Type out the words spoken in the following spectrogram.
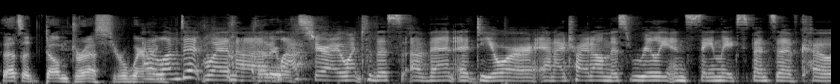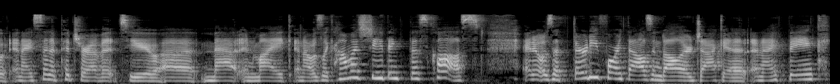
that's a dumb dress you're wearing. I loved it when uh, Anyway. last year I went to this event at Dior and I tried on this really insanely expensive coat and I sent a picture of it to uh, Matt and Mike and I was like, "How much do you think this cost?" And it was a thirty-four thousand dollar jacket and I think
